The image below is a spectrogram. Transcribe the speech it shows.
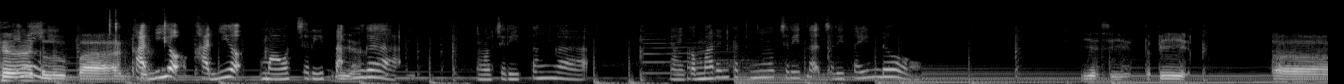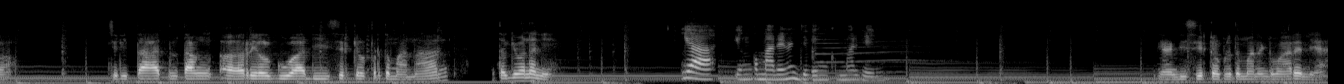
Ini. kelupaan. Kak Dio Kak Dio mau cerita Iya. enggak mau cerita enggak yang kemarin katanya mau cerita ceritain dong. Iya sih tapi eh cerita tentang eh, real gua di circle pertemanan atau gimana nih? Ya yang kemarin aja yang kemarin. Yang di circle pertemanan kemarin ya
